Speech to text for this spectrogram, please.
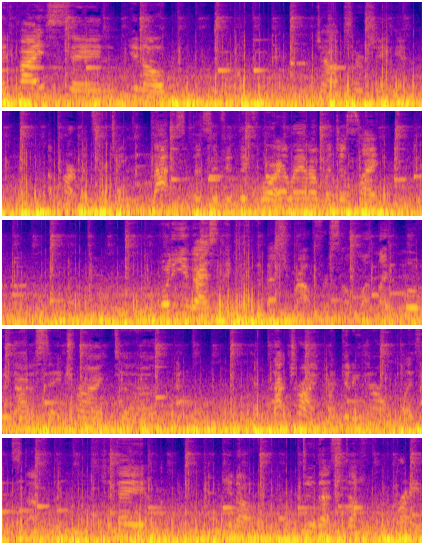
advice, and you know, job searching and apartment searching. Not specifically for Atlanta, but just like, what do you guys think is the best route for someone like moving out of state, trying to not trying, but getting their own place and stuff? Should they, you know, do that stuff right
